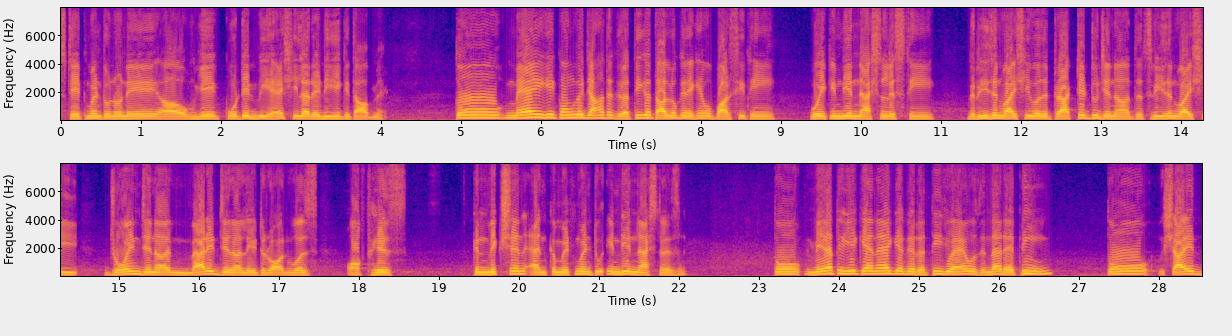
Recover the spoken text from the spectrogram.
स्टेटमेंट उन्होंने ये कोटेड भी है शीला रेड्डी की किताब में। तो मैं ये कहूँगा जहाँ तक रति का ताल्लुक देखें वो पारसी थी, वो एक इंडियन नेशनलिस्ट थी। The reason why she was attracted to Jinnah this reason why she join Jinnah married Jinnah later on was of his conviction and commitment to Indian nationalism तो मेरा तो ये कहना है कि अगर रति जो है वो ज़िंदा रहती तो शायद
